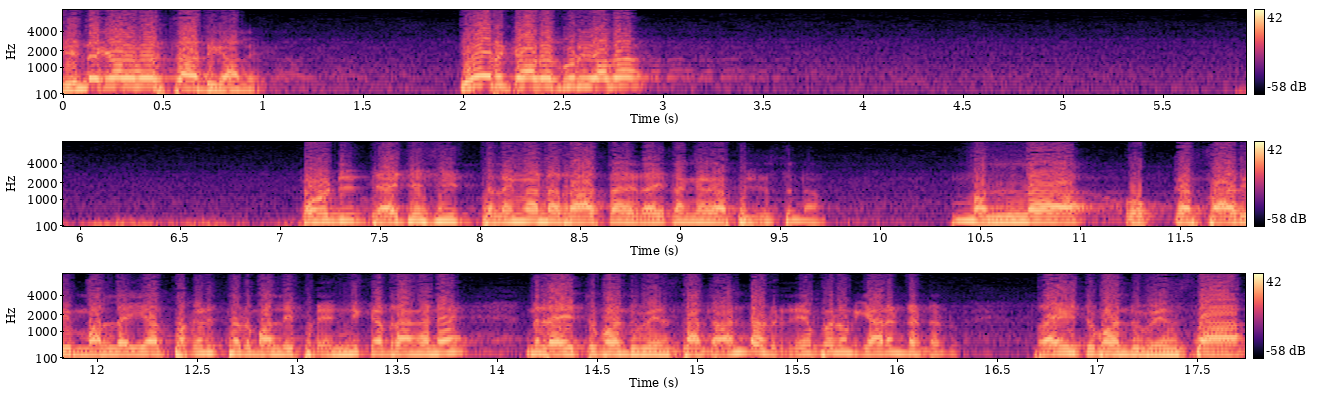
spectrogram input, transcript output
ఎండాకాలం స్టార్ట్ కాలే. ఎవరు కారకుడు కదా కాబట్టి దయచేసి తెలంగాణ రాత రైతాంగాన్ని అప్పీల్ చేస్తున్నా. మళ్ళా ఒక్కసారి మళ్ళీ ఇవాళ ప్రకటిస్తాడు మళ్ళీ ఇప్పుడు ఎన్నికలు రాగానే నేను రైతు బంధు వేస్తా అంటాడు. రేపు నుండి గ్యారంటీ అంటాడు. రైతు బంధు వేస్తా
